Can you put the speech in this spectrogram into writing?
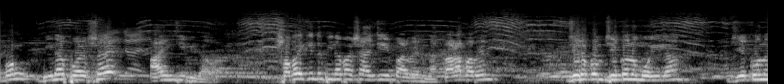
এবং বিনা পয়সায় আইনজীবী দেওয়া। সবাই কিন্তু বিনা পয়সা আইনজীবী পাবেন না। কারা পাবেন? যেরকম যে কোনো মহিলা, যে কোনো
